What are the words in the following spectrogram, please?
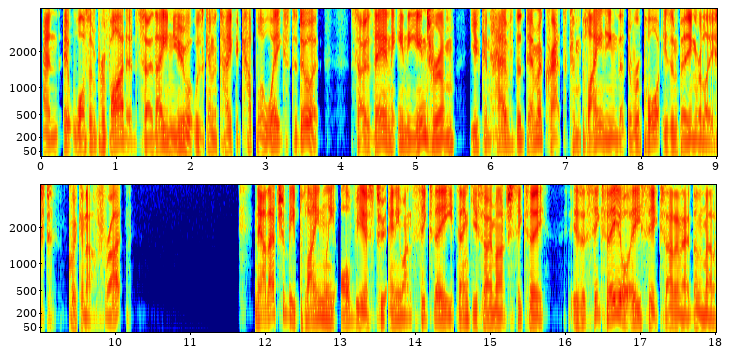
and it wasn't provided. So they knew it was going to take a couple of weeks to do it. So then in the interim, you can have the Democrats complaining that the report isn't being released quick enough, right? Now that should be plainly obvious to anyone. 6E, thank you so much. 6E. Is it 6E or E6? I don't know. It doesn't matter.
